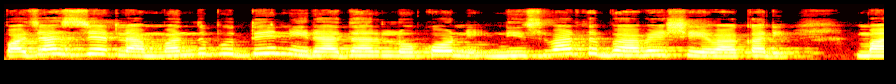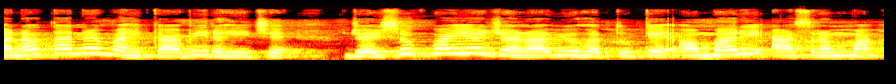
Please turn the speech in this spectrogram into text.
પચાસ જેટલા મંદબુદ્ધિ નિરાધાર લોકોની નિસ્વાર્થ ભાવે સેવા કરી માનવતાને મહેકાવી રહી છે. જયસુખભાઈએ જણાવ્યું હતું કે અમારી આશ્રમમાં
